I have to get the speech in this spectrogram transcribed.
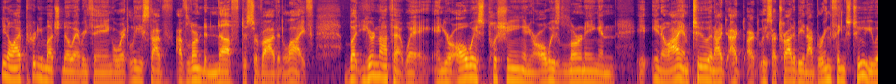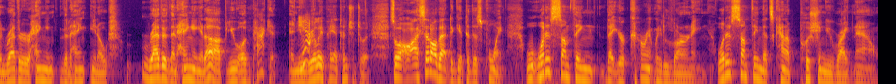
you know, I pretty much know everything, or at least I've I've learned enough to survive in life. But you're not that way, and you're always pushing, and you're always learning, and you know, I am too, and I, I at least I try to be, and I bring things to you, and rather hanging than hang, you know, rather than hanging it up, you unpack it and you Yeah. really pay attention to it. So I said all that to get to this point. What is something that you're currently learning? What is something that's kind of pushing you right now,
